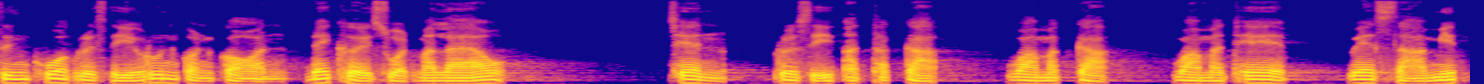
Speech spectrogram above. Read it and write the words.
ซึ่งพวกฤาษีรุ่นก่อนๆได้เคยสวดมาแล้ว เช่นฤาษีอัฏฐกะ วามกะ วามเทพ เวสามิตร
